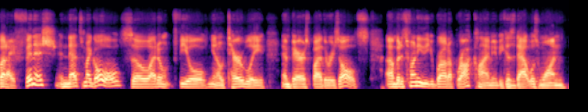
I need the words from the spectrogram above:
but I finish and that's my goal. So I don't feel, you know, terribly embarrassed by the results. Um, but it's funny that you brought up rock climbing because that was one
